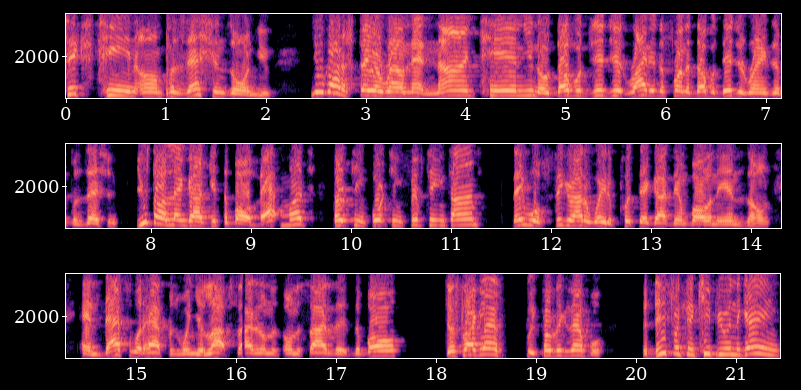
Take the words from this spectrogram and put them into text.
16 um, possessions on you. you got to stay around that 9, 10, you know, double digit, right at the front of double digit range in possession. You start letting guys get the ball that much, 13, 14, 15 times, they will figure out a way to put that goddamn ball in the end zone. And that's what happens when you're lopsided on the, on the side of the, the ball. Just like last week, perfect example. The defense can keep you in the game.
